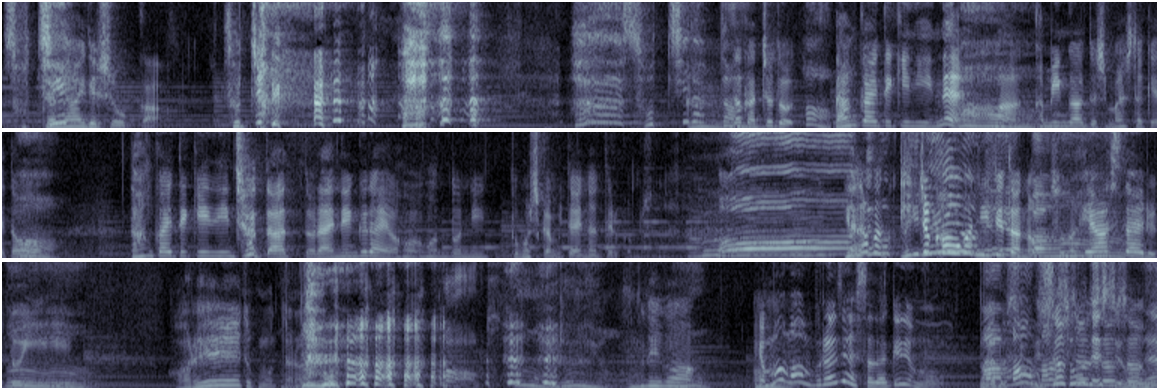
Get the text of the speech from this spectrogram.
そっち？あじゃないでしょうか。そっちって。ーそっちだったんだ。からちょっとうん。段階的にねあーまあカミングアウトしましたけど、うん。段階的にちょっとあと来年ぐらいはほん本当に友近みたいになってるかもしれない。いやなんかめっちゃ顔が似てたの。そのヘアスタイルといい。うんうんあれーとか思ったら。あここもあるんや。胸が、うん。いやまあまあブラジャーしただけでもなるしね、あまあまあそうですよね。う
